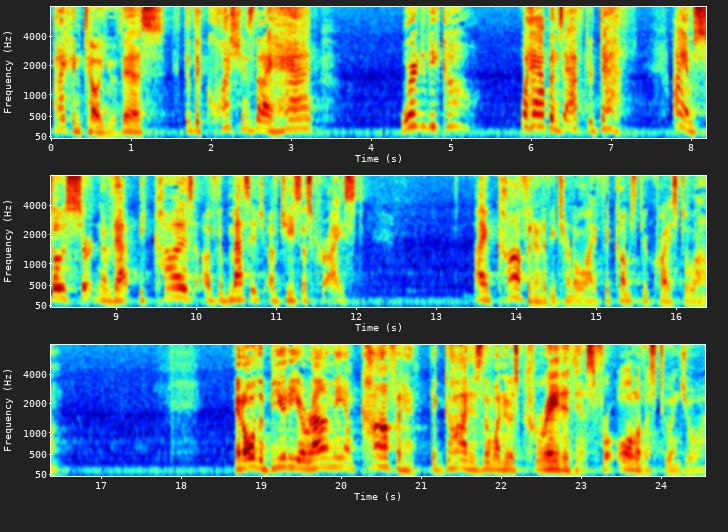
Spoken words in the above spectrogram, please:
But I can tell you this that the questions that I had where did he go? What happens after death? I am so certain of that because of the message of Jesus Christ. I am confident of eternal life that comes through Christ alone. And all the beauty around me, I'm confident that God is the one who has created this for all of us to enjoy.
